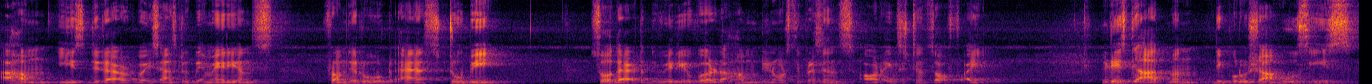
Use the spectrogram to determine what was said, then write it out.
aham, is derived by Sanskrit grammarians from the root as to be, so that the very word aham denotes the presence or existence of I. It is the Atman, the Purusha, who sees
